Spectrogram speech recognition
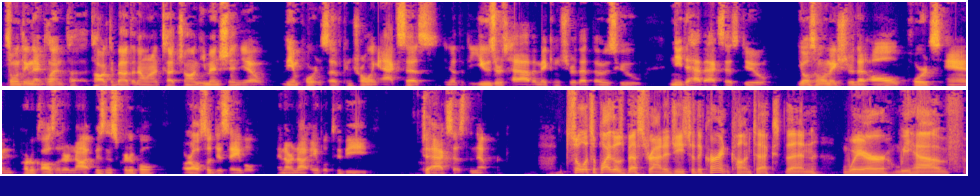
So one thing that Glenn t- talked about that I want to touch on, he mentioned, you know, the importance of controlling access, you know, that the users have and making sure that those who need to have access do. You also want to make sure that all ports and protocols that are not business critical are also disabled and are not able to be to access the network. So let's apply those best strategies to the current context then where we have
